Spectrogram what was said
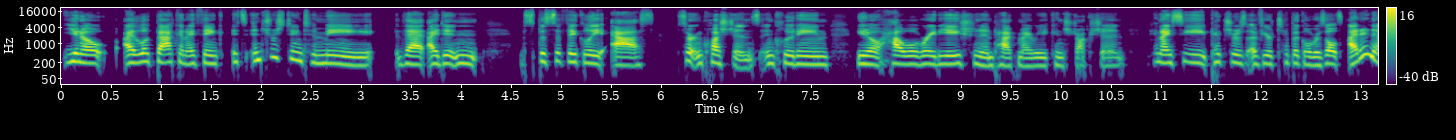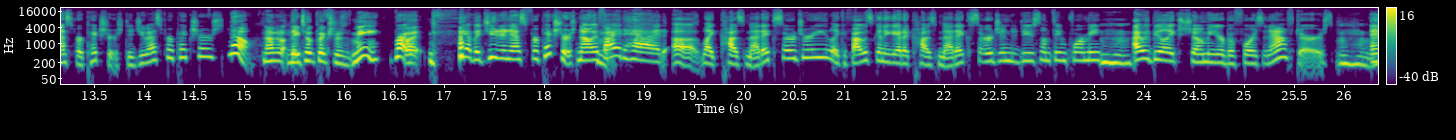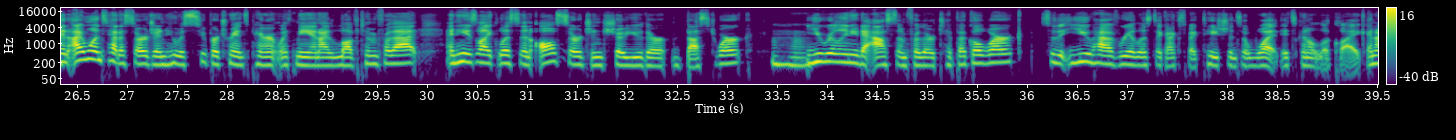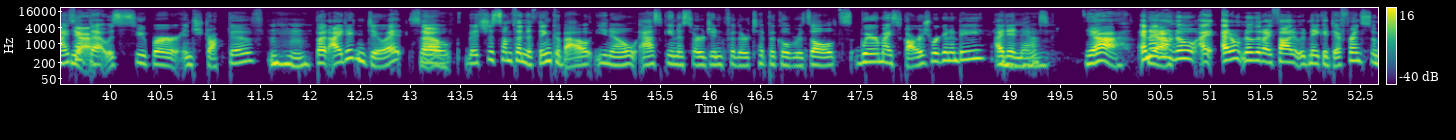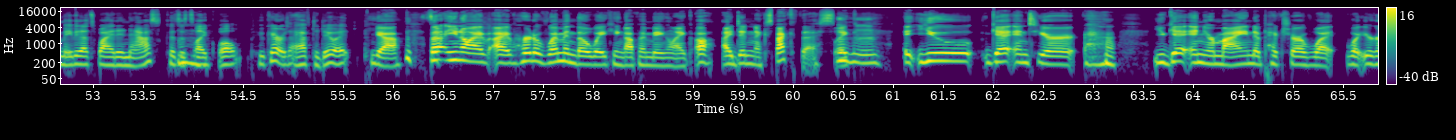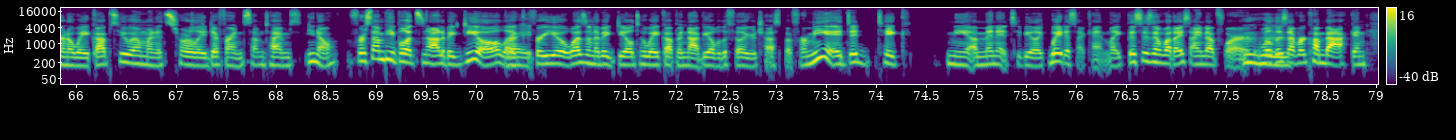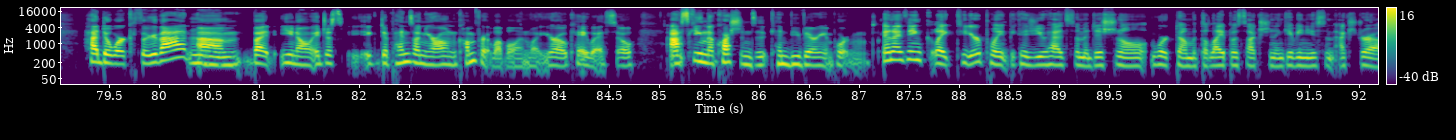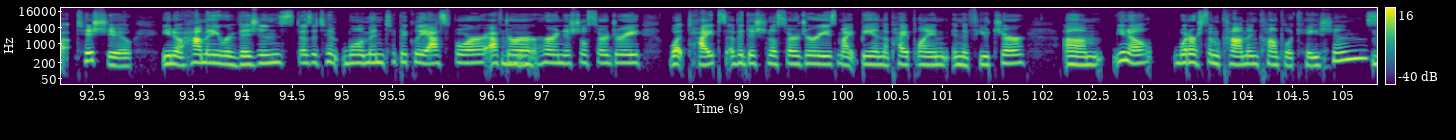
you know, I look back and I think it's interesting to me that I didn't specifically ask certain questions, including, you know, how will radiation impact my reconstruction? Can I see pictures of your typical results? I didn't ask for pictures. Did you ask for pictures? No, not at all. They took pictures of me, Right. But yeah, but you didn't ask for pictures. Now, if I had had uh, like cosmetic surgery, like if I was going to get a cosmetic surgeon to do something for me, mm-hmm. I would be like, show me your befores and afters. Mm-hmm. And I once had a surgeon who was super transparent with me, and I loved him for that. And he's like, listen, all surgeons show you their best work. Mm-hmm. You really need to ask them for their typical work so that you have realistic expectations of what it's going to look like. And I thought Yeah. that was super instructive, mm-hmm. but I didn't do it. So it's just something to think about, you know, asking a surgeon for their typical results, where my scars were going to be. I didn't mm-hmm. ask. yeah, And I don't know, I, I don't know that I thought it would make a difference. So maybe that's why I didn't ask because it's mm-hmm. like, well, who cares? I have to do it. Yeah, but you know, I've I've heard of women though waking up and being like, "Oh, I didn't expect this." Like Mm-hmm. you get into your you get in your mind a picture of what what you're going to wake up to and when it's totally different, sometimes, you know, for some people it's not a big deal. Like Right. for you it wasn't a big deal to wake up and not be able to feel your chest, but for me it did take me a minute to be like, wait a second, like this isn't what I signed up for. Will this ever come back? And had to work through that. Um, but you know, it just it depends on your own comfort level and what you're okay with. So asking the questions it can be very important. And I think, like to your point, because you had some additional work done with the liposuction and giving you some extra tissue, you know, how many revisions does a woman typically ask for after her initial surgery? What types of additional surgeries might be in the pipeline in the future? Um, you know, what are some common complications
